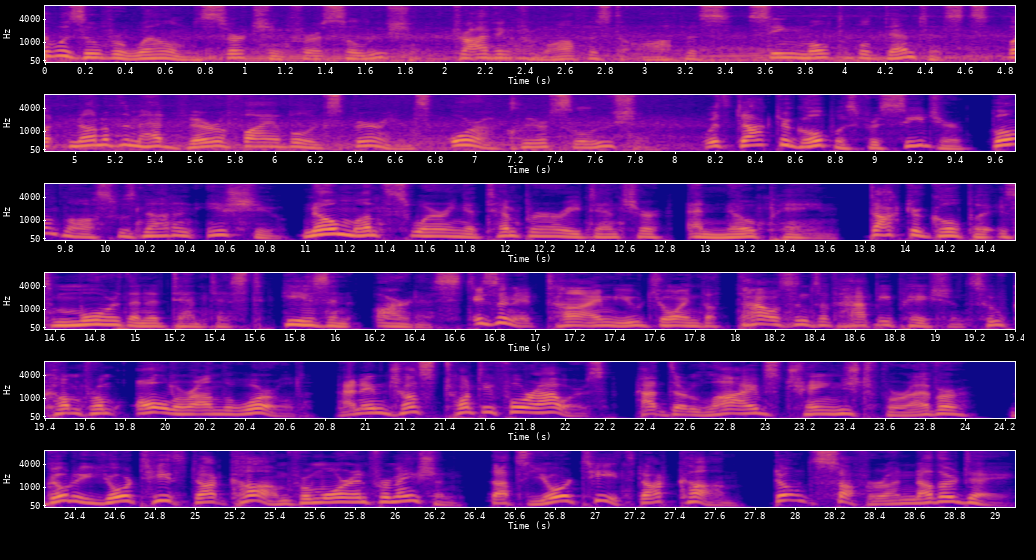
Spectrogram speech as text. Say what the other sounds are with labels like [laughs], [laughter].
I was overwhelmed searching for a solution, driving from office to office, seeing multiple dentists, but none of them had verifiable experience or a clear solution. With Dr. Gulpa's procedure, bone loss was not an issue. No months wearing a temporary denture and no pain. Dr. Gulpa is more than a dentist. He is an artist. Isn't it time you joined the thousands of happy patients who've come from all around the world and in just 24 hours had their lives changed forever? Go to yourteeth.com for more information. That's yourteeth.com. Don't suffer another day.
